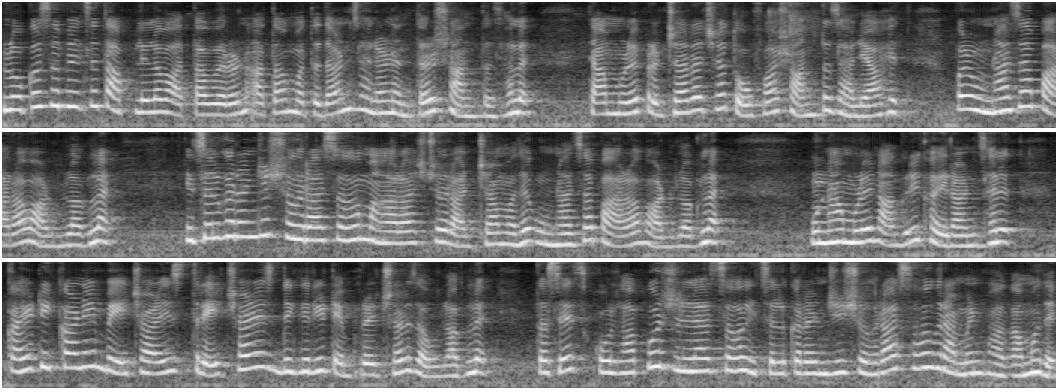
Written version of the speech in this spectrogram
लोकसभेचं तापलेलं वातावरण आता मतदान झाल्यानंतर शांत झालंय. त्यामुळे प्रचाराच्या तोफा शांत झाल्या आहेत पण उन्हाचा पारा वाढू लागलाय. इचलकरंजी शहरासह महाराष्ट्र राज्यामध्ये उन्हाचा पारा वाढू लागलाय. उन्हामुळे नागरिक हैराण झालेत. काही ठिकाणी बेचाळीस त्रेचाळीस डिग्री टेम्परेचर जाऊ लागले तसेच कोल्हापूर जिल्ह्यासह इचलकरंजी शहरासह ग्रामीण भागामध्ये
